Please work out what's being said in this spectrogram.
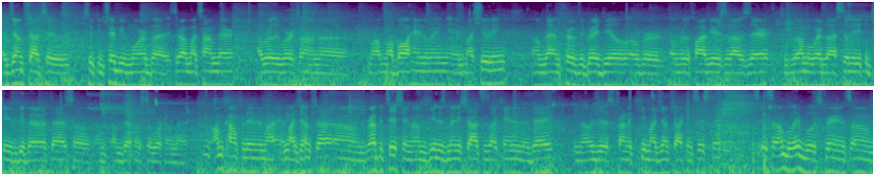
a jump shot to to contribute more. But throughout my time there, I really worked on uh, my, my ball handling and my shooting. Um, that improved a great deal over over the five years that I was there. But I'm aware that I still need to continue to get better at that, so I'm, I'm definitely still working on that. I'm confident in my in my jump shot. Um, repetition, I'm getting as many shots as I can in a day. You know, just trying to keep my jump shot consistent. It's, it's an unbelievable experience. Um,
